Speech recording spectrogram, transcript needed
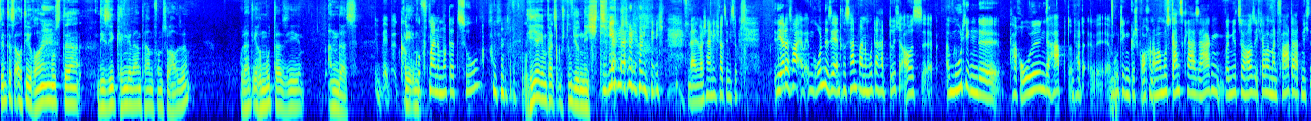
Sind das auch die Rollenmuster, die Sie kennengelernt haben von zu Hause? Oder hat Ihre Mutter Sie anders Gu- Guckt meine Mutter zu? Hier jedenfalls im Studio nicht. Hier im Studio nicht. Nein, wahrscheinlich schaut sie nicht so. Ja, das war im Grunde sehr interessant. Meine Mutter hat durchaus äh, ermutigende Parolen gehabt und hat äh, ermutigend gesprochen. Aber man muss ganz klar sagen, bei mir zu Hause, ich glaube, mein Vater hat nicht,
